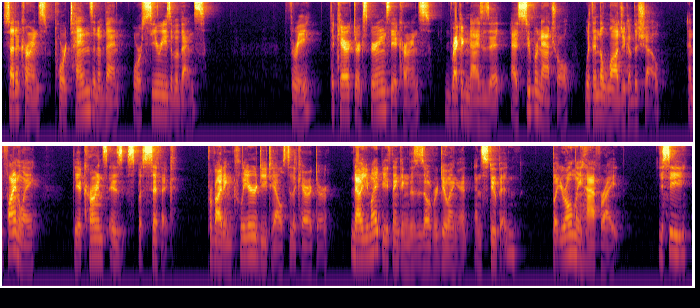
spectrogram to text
Said occurrence portends an event or series of events. 3. The character experienced the occurrence, recognizes it as supernatural within the logic of the show. And finally, the occurrence is specific, providing clear details to the character. Now, you might be thinking this is overdoing it and stupid, but you're only half right. You see,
